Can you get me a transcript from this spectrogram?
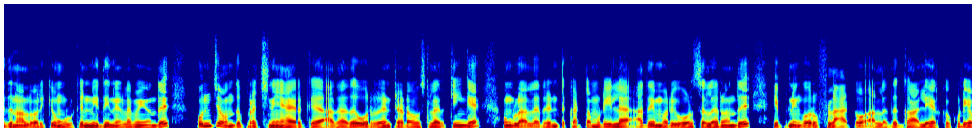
இது நாள் வரைக்கும் உங்களுக்கு நிதி நிலைமை வந்து கொஞ்சம் வந்து பிரச்சனையாக இருக்குது அதாவது ஒரு ரெண்டட் ஹவுஸில் இருக்கீங்க உங்களால் ரெண்ட் கட்ட முடியல. அதே மாதிரி ஒரு சிலர் வந்து இப்போ நீங்கள் ஒரு ஃப்ளாட்டோ அல்லது காலியாக இருக்கக்கூடிய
